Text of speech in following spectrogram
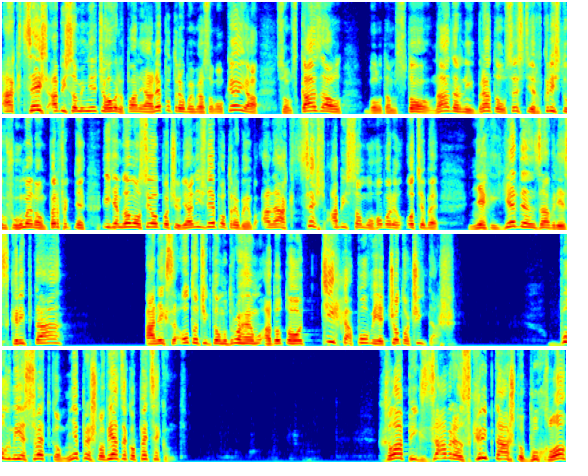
Ak chceš, aby som im niečo hovoril, pane, ja nepotrebujem, ja som OK, ja som skázal, bolo tam 100 nádherných bratov, sestier v Kristu, v Humenom, perfektne, idem domov si odpočívať, ja nič nepotrebujem, ale ak chceš, aby som mu hovoril o tebe, nech jeden zavrie skripta a nech sa otočí k tomu druhému a do toho ticha povie, čo to čítaš. Boh mi je svetkom, neprešlo viac ako 5 sekúnd. Chlapík zavrel skripta, až to buchlo,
